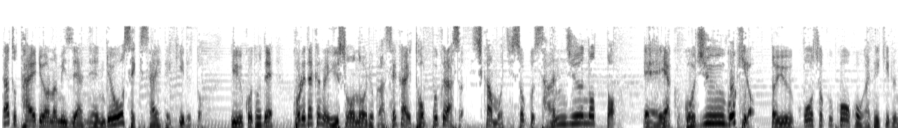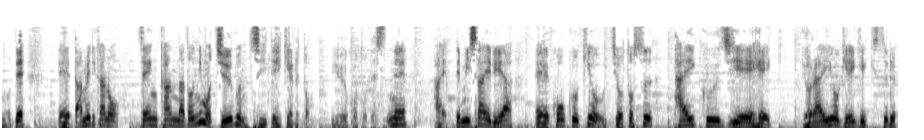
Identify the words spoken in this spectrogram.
あと大量の水や燃料を積載できるということで、これだけの輸送能力は世界トップクラス、しかも時速30ノット、えー、約55キロという高速航行ができるので、えー、アメリカの戦艦などにも十分ついていけるということですね。はい。で、ミサイルや、えー、航空機を撃ち落とす対空自衛兵器、魚雷を迎撃する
